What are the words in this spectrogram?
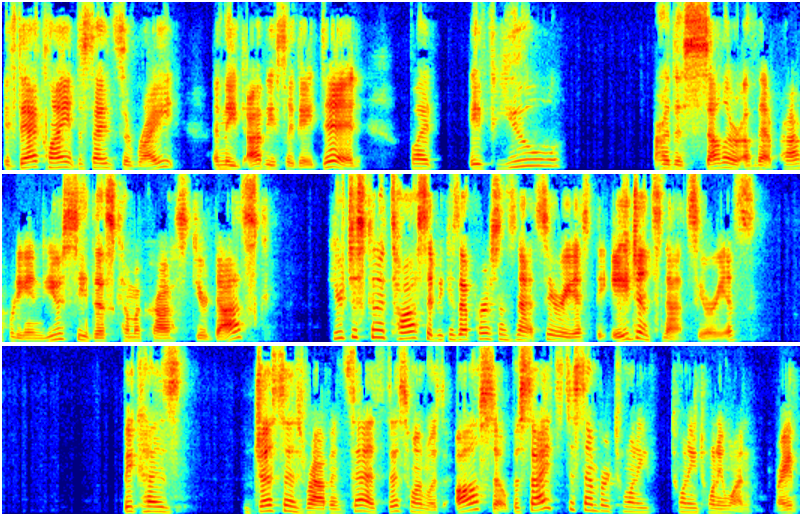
if that client decides to write, and they obviously they did, but if you are the seller of that property and you see this come across your desk, you're just going to toss it because that person's not serious. The agent's not serious. Because just as Robin says, this one was also, besides December 20, 2021, right?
